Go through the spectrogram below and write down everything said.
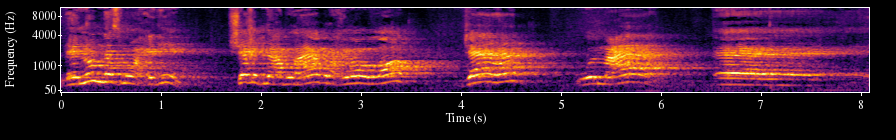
لأنهم ناس موحدين. الشيخ ابن أبو وهاب رحمه الله جاهد ومعاه آه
